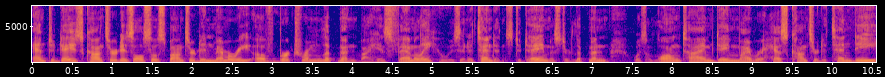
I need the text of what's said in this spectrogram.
And today's concert is also sponsored in memory of Bertram Lipman by his family, who is in attendance today. Mr. Lipman was a longtime Dame Myra Hess concert attendee,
